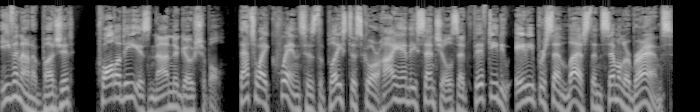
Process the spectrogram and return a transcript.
Even on a budget, quality is non negotiable. That's why Quince is the place to score high end essentials at 50 to 80% less than similar brands.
